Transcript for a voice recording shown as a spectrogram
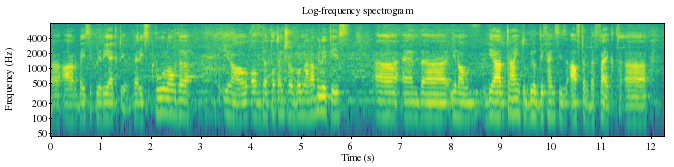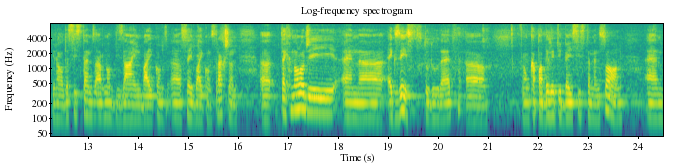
uh, are basically reactive. There is pool of the, you know, of the potential vulnerabilities, uh, and uh, you know we are trying to build defenses after the fact. Uh, you know the systems are not designed by, uh, say, by construction. Uh, technology and uh, exists to do that. Uh, from capability-based system and so on. And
